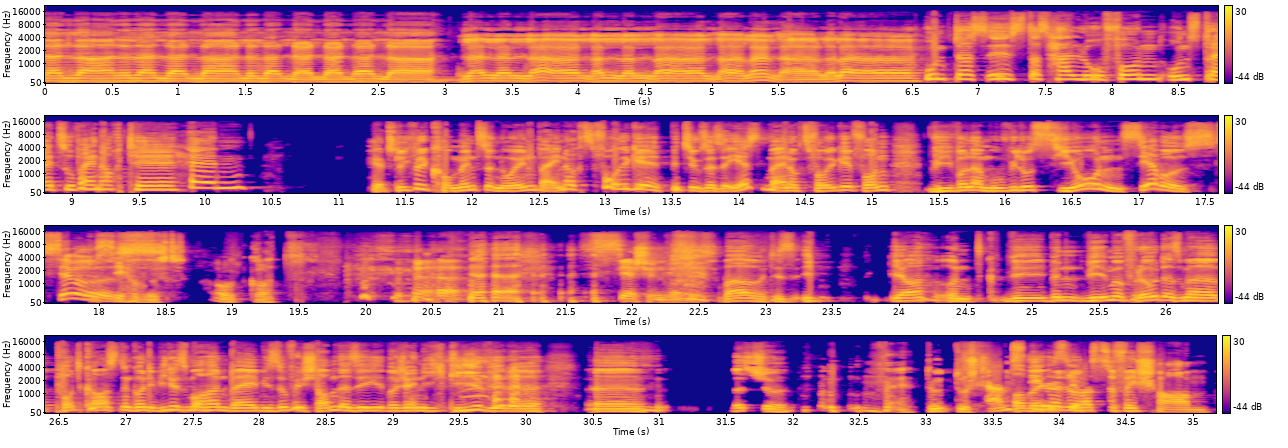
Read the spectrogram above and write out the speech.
La la la la la la la la la la la la. La la la la la la la la la la la. Und das ist das Hallo von uns drei zu Weihnachten. Herzlich willkommen zur neuen Weihnachtsfolge, beziehungsweise ersten Weihnachtsfolge von Viva la Movilusion. Servus. Servus. Servus. Oh Gott. Sehr schön war das. Wow, das, ich, ja, und ich bin wie immer froh, dass wir podcasten und keine Videos machen, weil ich so viel Scham, dass ich wahrscheinlich clear wieder, äh, das schon. Du, du schamst Aber dich oder du ja- hast so viel Scham?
